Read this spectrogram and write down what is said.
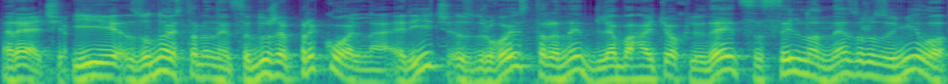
речі. І з одної сторони, це дуже прикольна річ, з другої сторони, для багатьох людей це сильно незрозуміло,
